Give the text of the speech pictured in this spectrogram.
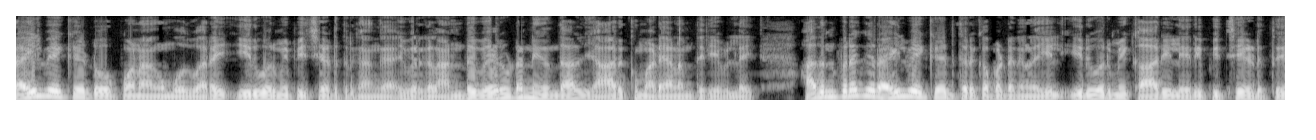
ரயில்வே கேட் ஓப்பன் ஆகும்போது வரை இருவருமே பிச்சை எடுத்திருக்காங்க. இவர்கள் அன்று பேருடன் இருந்தால் யாருக்கும் அடையாளம் தெரியவில்லை. அதன் பிறகு ரயில்வே கேட் திறக்கப்பட்ட நிலையில் இருவருமே காரில் ஏறி பிச்சை எடுத்து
